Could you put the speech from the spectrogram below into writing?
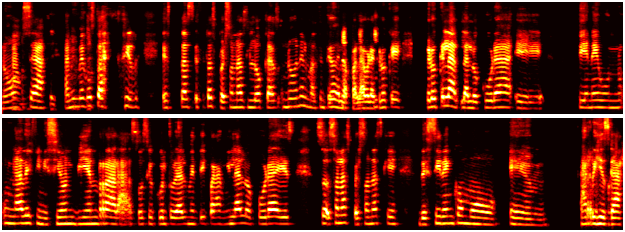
¿no? Ajá. O sea, a mí me gusta decir estas, estas personas locas, no en el mal sentido de la palabra, creo que, creo que la, la locura eh, tiene un, una definición bien rara socioculturalmente y para mí la locura es, so, son las personas que deciden como eh, arriesgar,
